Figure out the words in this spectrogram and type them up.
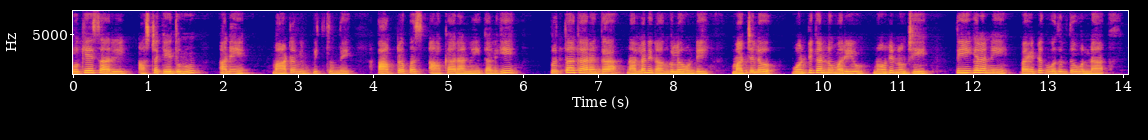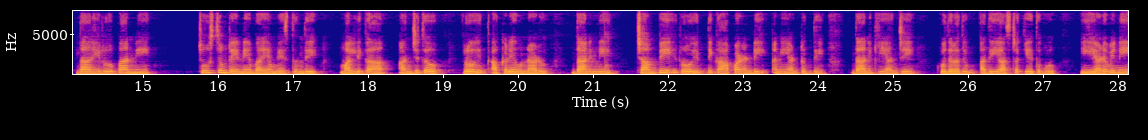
ఒకేసారి అష్టకేతువు అనే మాట వినిపిస్తుంది. ఆక్టోపస్ ఆకారాన్ని కలిగి వృత్తాకారంగా నల్లని రంగులో ఉండి మధ్యలో ఒంటి కన్ను మరియు నోటి నుంచి తీగలని బయటకు వదులుతూ ఉన్న దాని రూపాన్ని చూస్తుంటేనే భయం వేస్తుంది. మల్లిక అంజితో రోహిత్ అక్కడే ఉన్నాడు. దానిని చంపి రోహిత్ని కాపాడండి అని అంటుంది. దానికి అంజి కుదరదు అది అష్టకేతువు. ఈ అడవిని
